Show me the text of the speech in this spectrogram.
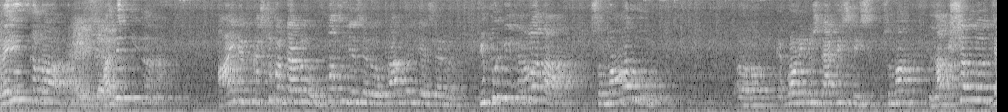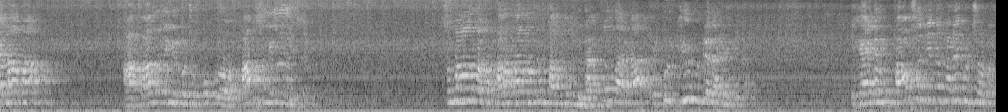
ప్రైజ్ కదా అది ఆయన కష్టపడ్డాడు ఉపవాసం చేశాడు ప్రార్థన చేశాడు. ఇప్పటికీ తర్వాత సుమారు అకార్డింగ్ టు స్టాటిస్టిక్స్ సుమారు లక్షల్లో జనాభా ఆ పాద దగ్గరికి వచ్చి పాప సంగీతం చేశారు సుమారు ఒక పదహారు నుండి పంతొమ్మిది గంటల దాకా ఎప్పుడు క్యూ ఉండేదాన్ని ఇక ఆయన టాప్ సబ్జెక్ట్ అక్కడే కూర్చోవడం.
